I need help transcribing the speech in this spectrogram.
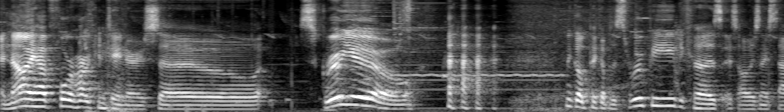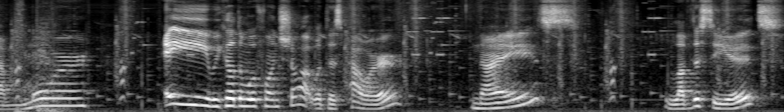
And now I have four heart containers, so... Screw you! Let me go pick up this rupee, because it's always nice to have more. Hey, we killed them with one shot with this power. Nice. Love to see it.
